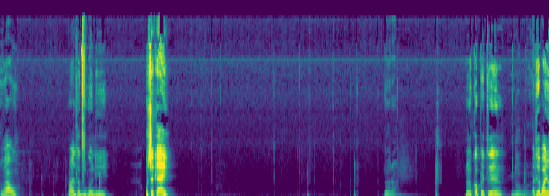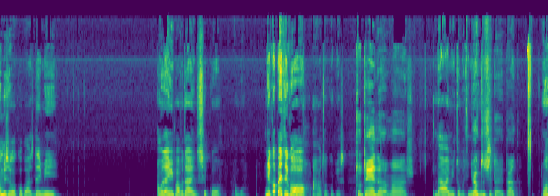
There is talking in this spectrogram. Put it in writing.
Wow. No, ale tak długo nie. Uciekaj! Dobra. No kopię ten. Dobra. A ty chyba nie umiesz go kopać, daj mi. Mi Paweł, daj, szybko. Albo. Nie kopię tego! Aha, to kopiesz. To ty da, masz. Dawaj mi to, bo ty nie Jak to umiesz. się daje, tak? No,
